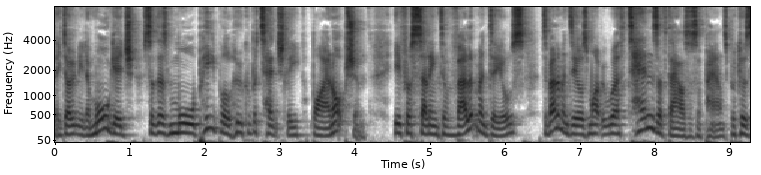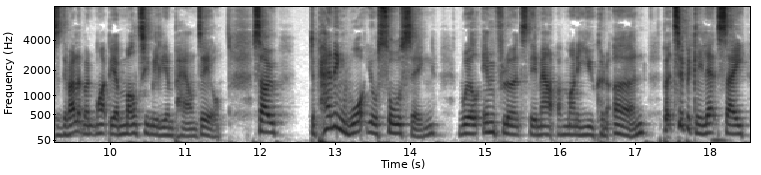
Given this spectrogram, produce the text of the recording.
They don't need a mortgage, so there's more people who could potentially buy an option. If you're selling development deals, development deals might be worth tens of thousands of pounds because the development might be a multi-million pound deal. So depending what you're sourcing will influence the amount of money you can earn, but typically let's say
